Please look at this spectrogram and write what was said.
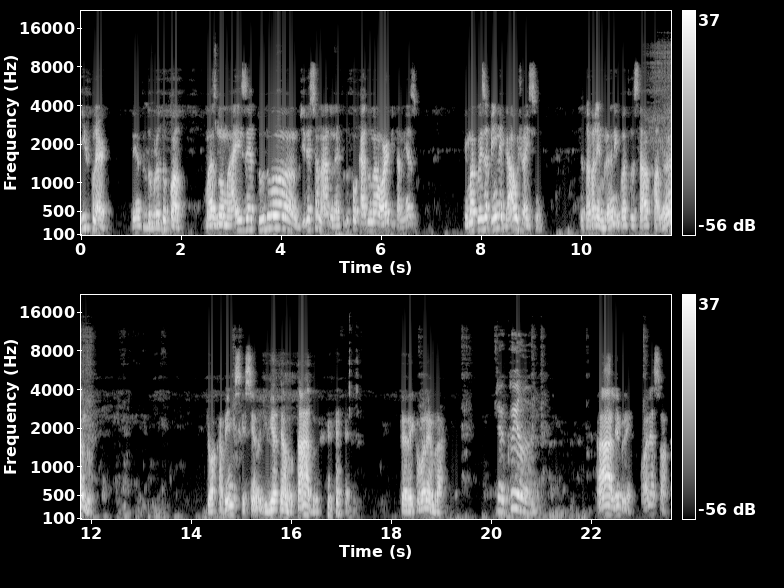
e flare, dentro do uhum. protocolo mas no mais é tudo direcionado, né? Tudo focado na órbita mesmo. E uma coisa bem legal, Joyce, que eu estava lembrando enquanto você estava falando, que eu acabei me esquecendo, eu devia ter anotado. Espera aí que eu vou lembrar. Tranquilo. Ah, lembrei. Olha só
